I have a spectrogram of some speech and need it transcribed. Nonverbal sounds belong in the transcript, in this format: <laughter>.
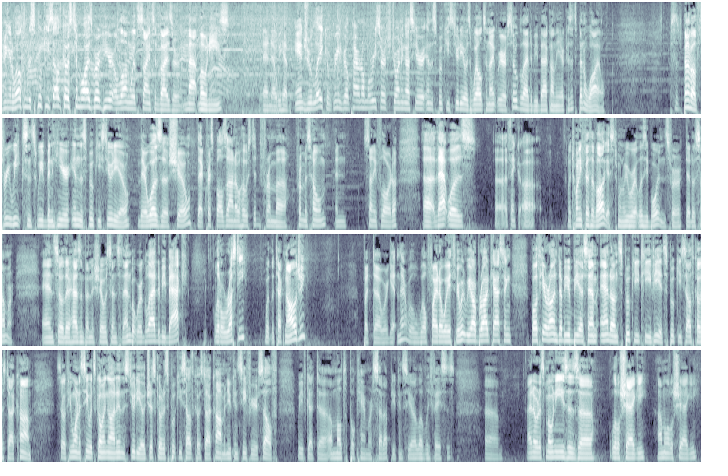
Evening and welcome to Spooky South Coast. Tim Weisberg here, along with science advisor Matt Moniz. And uh, we have Andrew Lake of Greenville Paranormal Research joining us here in the Spooky Studio as well tonight. We are so glad to be back on the air because it's been a while. It's been about three weeks since we've been here in the Spooky Studio. There was a show that Chris Balzano hosted from uh, from his home in sunny Florida. Uh, that was, uh, I think, uh, the 25th of August when we were at Lizzie Borden's for Dead of Summer. And so there hasn't been a show since then, but we're glad to be back. A little rusty with the technology, but uh, we're getting there. We'll we'll fight our way through it. We are broadcasting both here on WBSM and on Spooky TV at SpookySouthCoast.com. So if you want to see what's going on in the studio, just go to SpookySouthCoast.com and you can see for yourself. We've got uh, a multiple camera setup. You can see our lovely faces. Um, I noticed Moniz is uh, a little shaggy. I'm a little shaggy.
